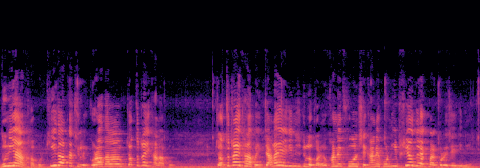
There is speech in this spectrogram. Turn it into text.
দুনিয়ার খবর, কি দরকার ছিল? ঘোড়া দালাল যতটাই খারাপ হোক, যতটাই খারাপ হোক, যারাই এই জিনিসগুলো করে, ওখানে ফোন, সেখানে ফোন ইফসিও দু একবার করেছে এই জিনিস।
